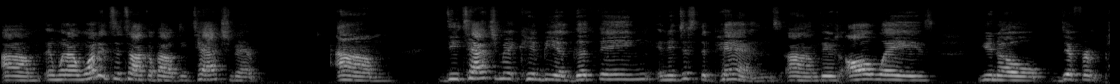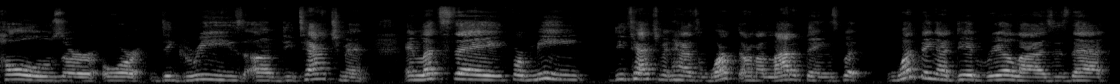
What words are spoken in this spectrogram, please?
Um and when i wanted to talk about detachment um detachment can be a good thing and it just depends. Um there's always you know different poles or or degrees of detachment. And let's say for me detachment has worked on a lot of things but one thing i did realize is that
